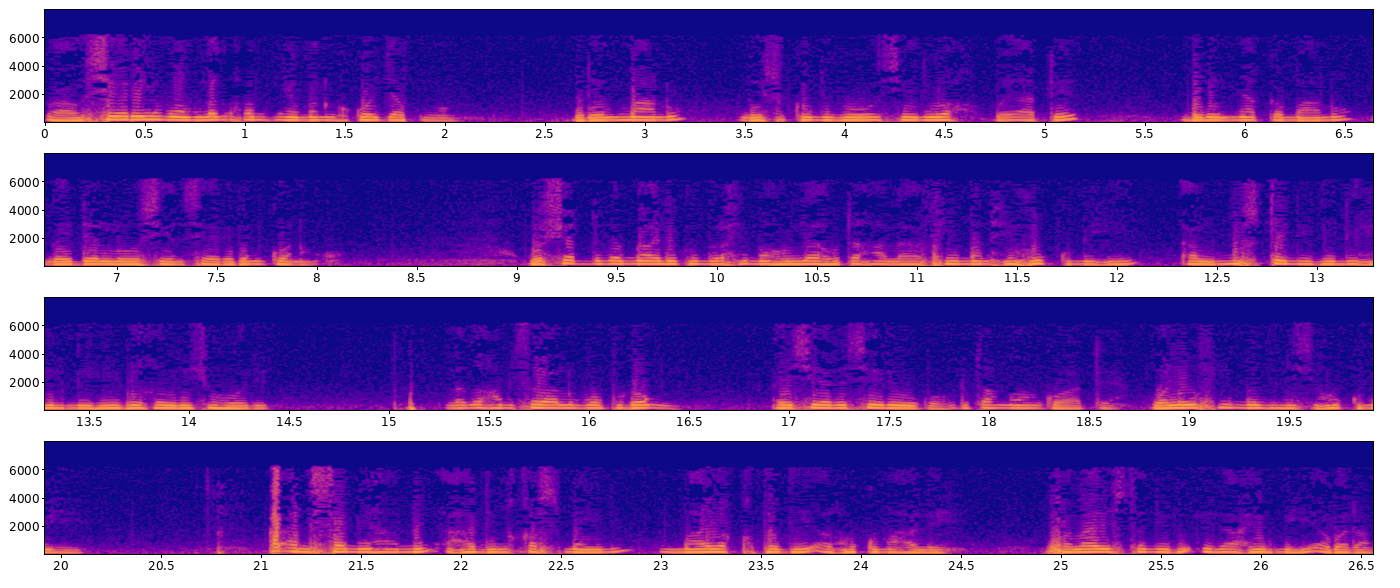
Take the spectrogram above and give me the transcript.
waaw seere yi moom la nga xam ñu mën nga koo jàpp moom bu dee maandu ngay sukkandikoo seeni wax bay àtte bu dee ñàkk maandu ngay delloo seen seere bañ ko nangu وشدد مالك رحمه الله تعالى في منح حكمه المستند لعلمه بغير شهود. لا خام سوال بوب دون. أي سير سيريوكو دو تانغون كو واتي ولو في مجلس حكمه. كان سمع من أحد الخصمين ما يقتضي الحكم عليه. فلا يستند إلى علمه ابدا.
